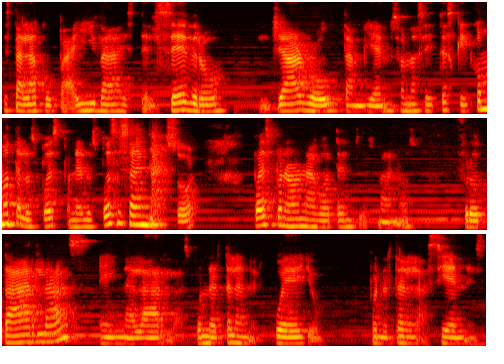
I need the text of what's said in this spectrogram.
está la copaíba, está el cedro, el yarrow también, son aceites que, ¿cómo te los puedes poner? Los puedes usar en difusor, puedes poner una gota en tus manos, frotarlas e inhalarlas, ponértela en el cuello, ponértela en las sienes.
